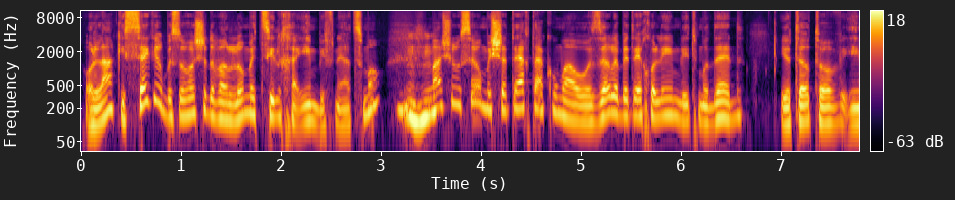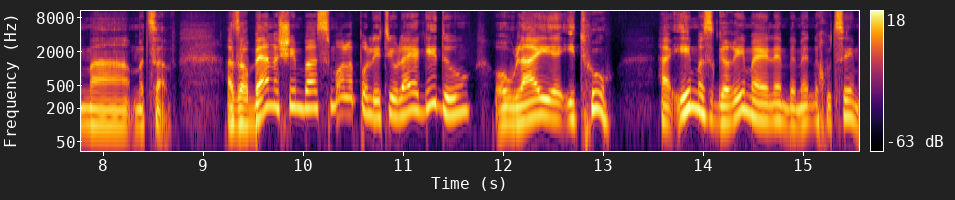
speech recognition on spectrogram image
עולה, כי סגר בסופו של דבר לא מציל חיים בפני עצמו. מה שהוא עושה, הוא משטח את העקומה, הוא עוזר לבתי חולים להתמודד יותר טוב עם המצב. אז הרבה אנשים בשמאל הפוליטי אולי יגידו, או אולי אה, יתהו, האם הסגרים האלה הם באמת נחוצים?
